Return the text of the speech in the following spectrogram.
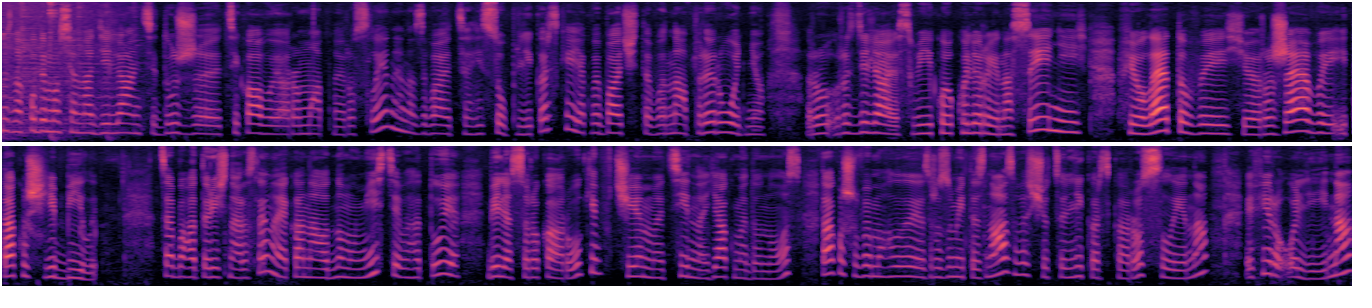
ми знаходимося на ділянці дуже цікавої ароматної рослини, називається гісоп лікарський. Як ви бачите, вона природньо розділяє свої кольори на синій, фіолетовий, рожевий і також є білий. Це багаторічна рослина, яка на одному місці вегетує біля 40 років, чим цінна як медонос. Також ви могли зрозуміти з назви, що це лікарська рослина, ефіроолійна.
